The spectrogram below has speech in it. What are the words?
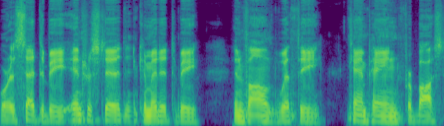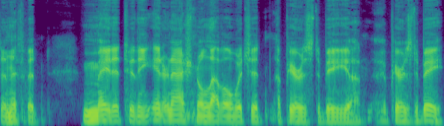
or is said to be interested and committed to be involved with the campaign for Boston if it made it to the international level, which it appears to be. Uh, appears to be.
